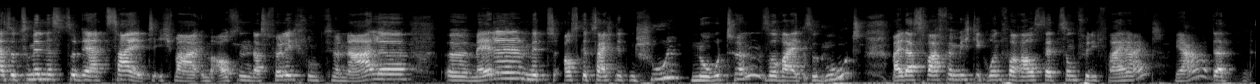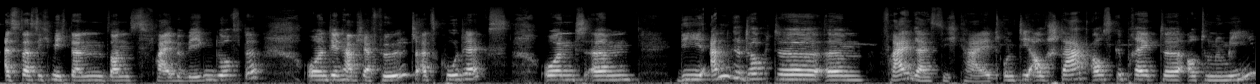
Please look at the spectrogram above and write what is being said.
Also zumindest zu der Zeit. Ich war im Außen das völlig funktionale äh, Mädel mit ausgezeichneten Schulnoten, soweit so gut, weil das war für mich die Grundvoraussetzung für die Freiheit, ja, da, als dass ich mich dann sonst frei bewegen durfte. Und den habe ich erfüllt als Kodex. Und ähm, die angedockte ähm, Freigeistigkeit und die auch stark ausgeprägte Autonomie,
